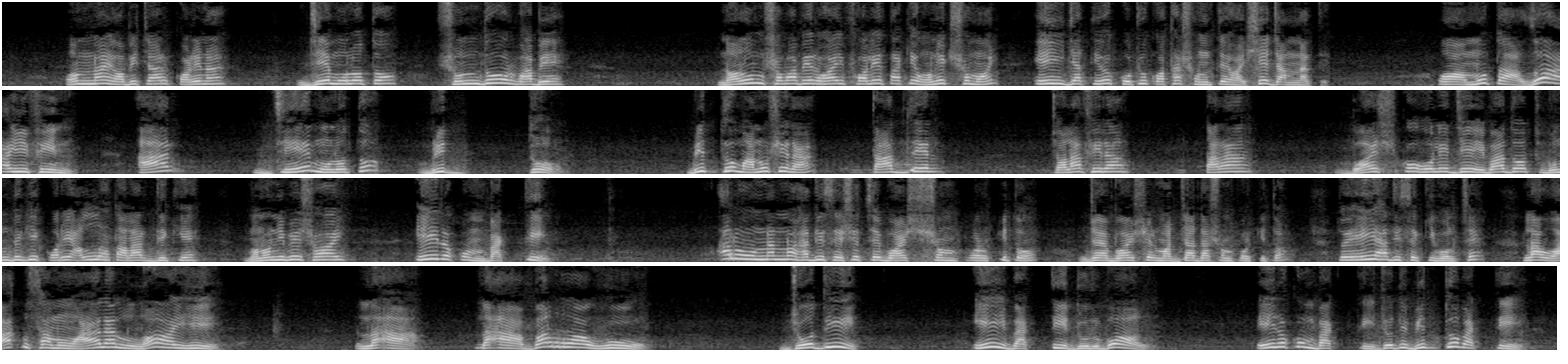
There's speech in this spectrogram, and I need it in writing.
অন্যায় অবিচার করে না। যে মূলত সুন্দরভাবে নরম স্বভাবের হয়, ফলে তাকে অনেক সময় এই জাতীয় কটু কথা শুনতে হয়, সে জান্নাতে। অমুতাজফিন আর যে মূলত বৃদ্ধ বৃদ্ধ মানুষেরা তাদের চলাফেরা, তারা বয়স্ক হলে যে এবাদত বন্দেগি করে আল্লাহ তালার দিকে মনোনিবেশ হয় এই রকম ব্যক্তি আরও অন্যান্য হাদিস এসেছে বয়স সম্পর্কিত, যে বয়সের মর্যাদা সম্পর্কিত। তো এই হাদিসে কি বলছে? লাউ আকসামু আলাল্লাহি লা লা বাররাহু। যদি এই ব্যক্তি দুর্বল, এইরকম ব্যক্তি, যদি বৃদ্ধ ব্যক্তি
